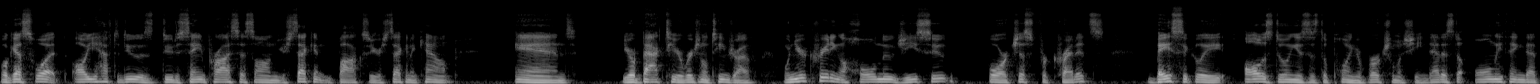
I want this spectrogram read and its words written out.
Well, guess what? All you have to do is do the same process on your second box or your second account, and you're back to your original team drive. When you're creating a whole new G Suite for just for credits, basically all it's doing is is deploying a virtual machine. That is the only thing that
